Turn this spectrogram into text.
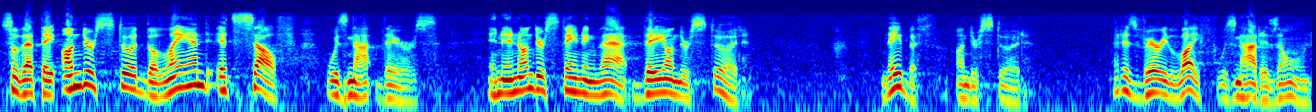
so that they understood the land itself was not theirs. And in understanding that, they understood. Naboth understood that his very life was not his own.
